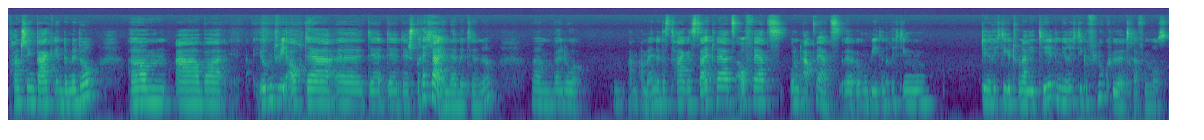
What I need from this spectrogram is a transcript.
punching back in the middle. Ähm, aber irgendwie auch der, äh, der, der, der Sprecher in der Mitte, ne? Ähm, weil du am, am Ende des Tages seitwärts, aufwärts und abwärts äh, irgendwie den richtigen, die richtige Tonalität und die richtige Flughöhe treffen musst.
